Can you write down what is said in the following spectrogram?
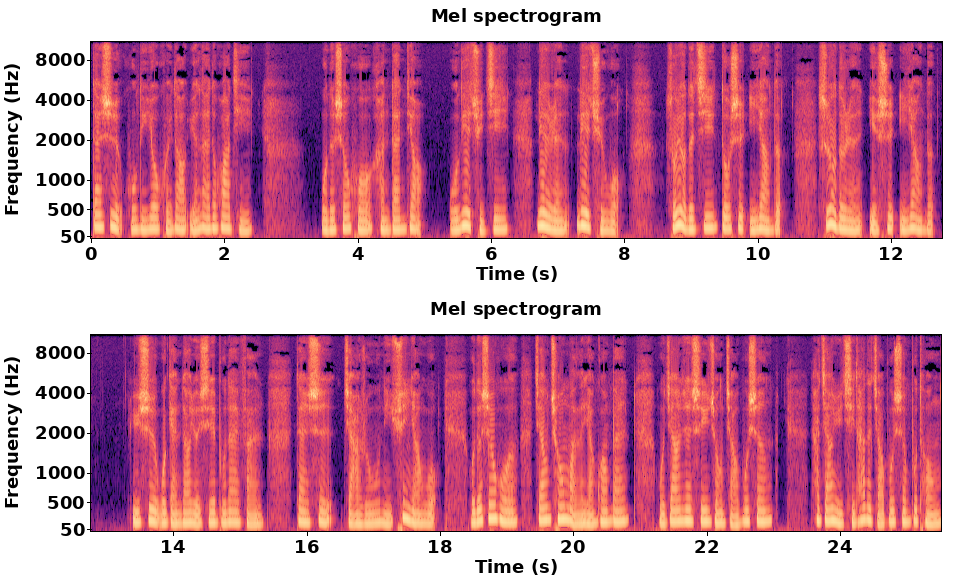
但是狐狸又回到原来的话题：“我的生活很单调，我猎取鸡，猎人猎取我，所有的鸡都是一样的，所有的人也是一样的。于是我感到有些不耐烦。但是假如你驯养我，我的生活将充满了阳光般，我将认识一种脚步声。”它将与其他的脚步声不同，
